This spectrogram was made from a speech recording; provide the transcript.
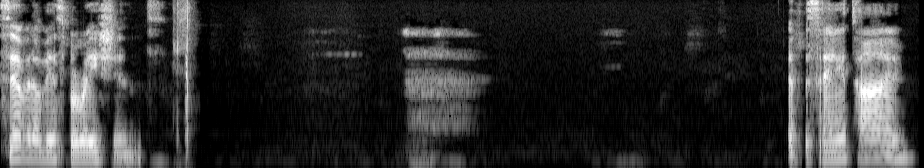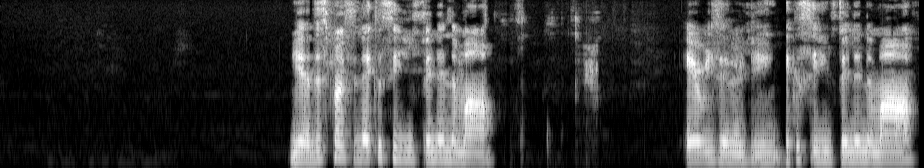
Seven of inspirations. At the same time, yeah, this person, they could see you fending them off. Aries energy. They could see you fending them off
